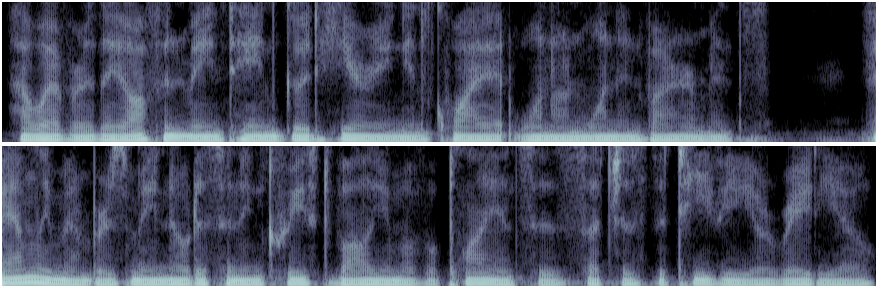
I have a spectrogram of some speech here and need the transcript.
However, they often maintain good hearing in quiet one-on-one environments. Family members may notice an increased volume of appliances such as the TV or radio.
